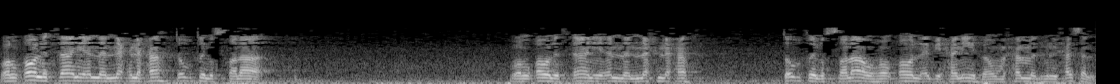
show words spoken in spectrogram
والقول الثاني أن النحنحة تبطل الصلاة. والقول الثاني أن النحنحة تبطل الصلاة وهو قول أبي حنيفة ومحمد بن الحسن.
